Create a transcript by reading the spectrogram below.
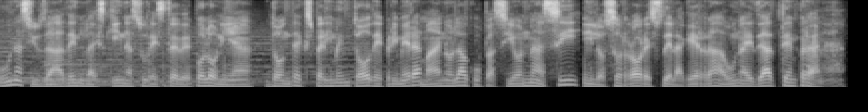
una ciudad en la esquina sureste de Polonia, donde experimentó de primera mano la ocupación nazi y los horrores de la guerra a una edad temprana.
